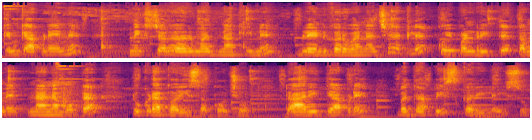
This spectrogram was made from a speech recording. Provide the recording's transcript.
કેમ કે આપણે એને મિક્સચરમાં જ નાખીને બ્લેન્ડ કરવાના છે એટલે કોઈ પણ રીતે તમે નાના મોટા ટુકડા કરી શકો છો. તો આ રીતે આપણે બધા પીસ કરી લઈશું.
